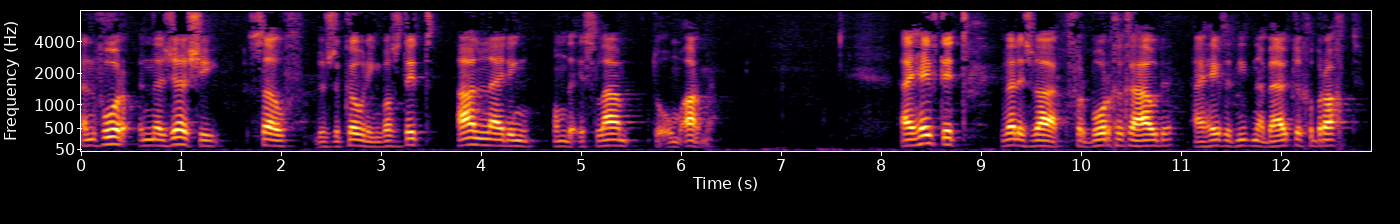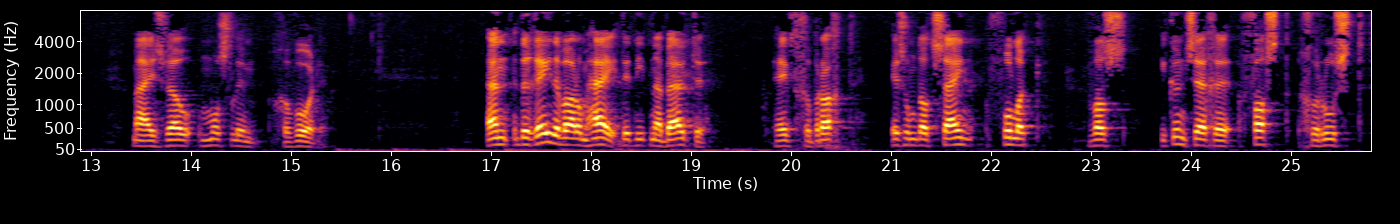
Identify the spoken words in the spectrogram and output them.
En voor Najashi zelf, dus de koning, was dit aanleiding om de islam te omarmen. Hij heeft dit weliswaar verborgen gehouden, hij heeft het niet naar buiten gebracht, maar hij is wel moslim geworden. En de reden waarom hij dit niet naar buiten heeft gebracht, is omdat zijn volk was, je kunt zeggen, vastgeroest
